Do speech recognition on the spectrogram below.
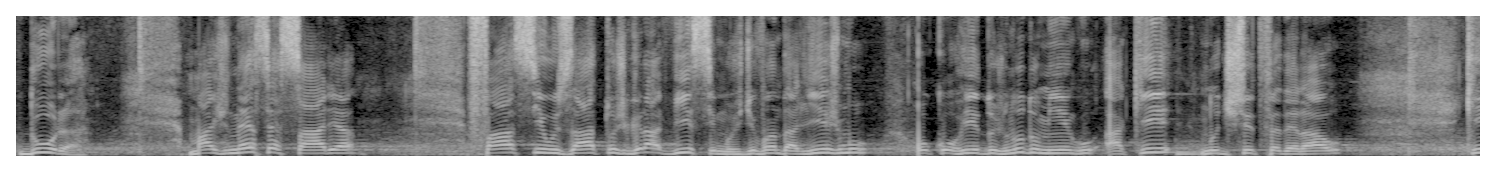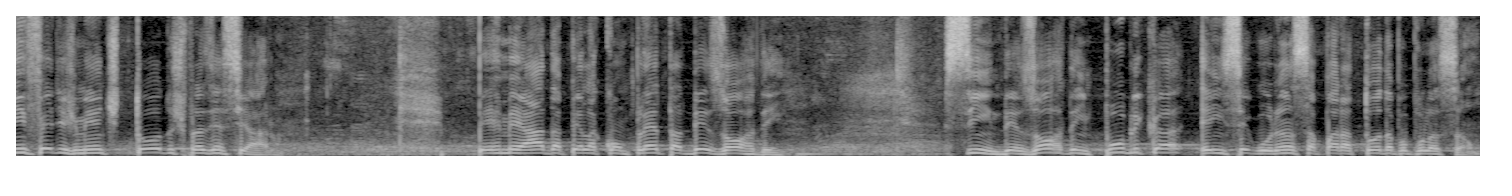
dura, mas necessária face os atos gravíssimos de vandalismo ocorridos no domingo aqui no Distrito Federal, que infelizmente todos presenciaram permeada pela completa desordem. Sim, desordem pública e insegurança para toda a população.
